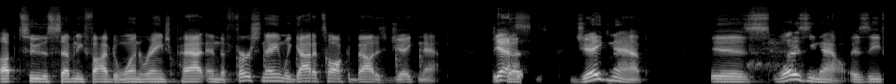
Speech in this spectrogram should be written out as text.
up to the 75 to 1 range, Pat. And the first name we got to talk about is Jake Knapp. because yes. Jake Knapp is what is he now? Is he?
